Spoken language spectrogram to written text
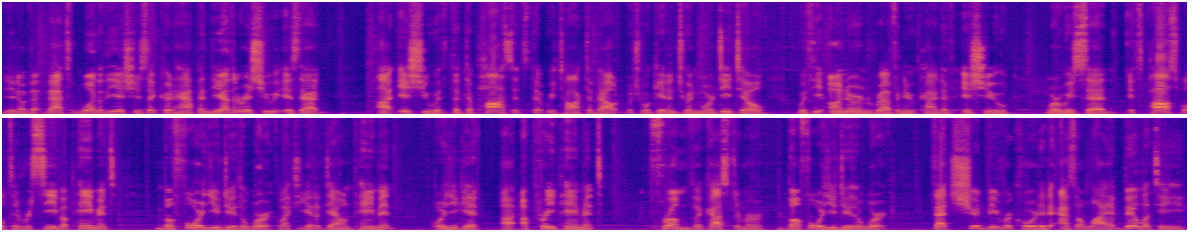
you know that that's one of the issues that could happen. The other issue is that uh, issue with the deposits that we talked about, which we'll get into in more detail with the unearned revenue kind of issue, where we said it's possible to receive a payment before you do the work, like you get a down payment or you get a, a prepayment from the customer before you do the work. That should be recorded as a liability,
